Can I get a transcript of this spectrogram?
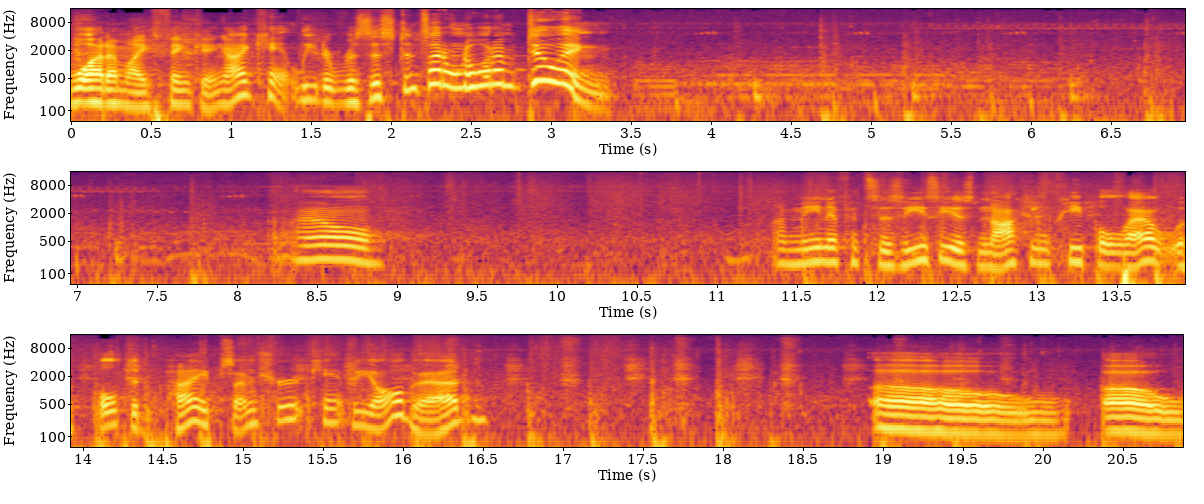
What am I thinking? I can't lead a resistance. I don't know what I'm doing. Well, I mean, if it's as easy as knocking people out with bolted pipes, I'm sure it can't be all bad. Oh, oh,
